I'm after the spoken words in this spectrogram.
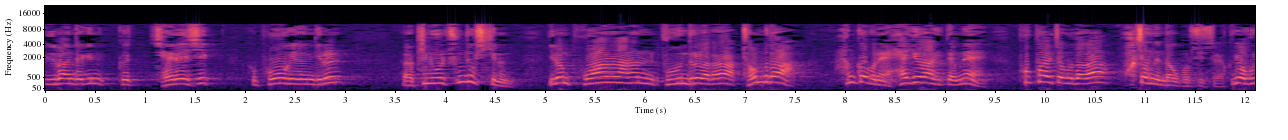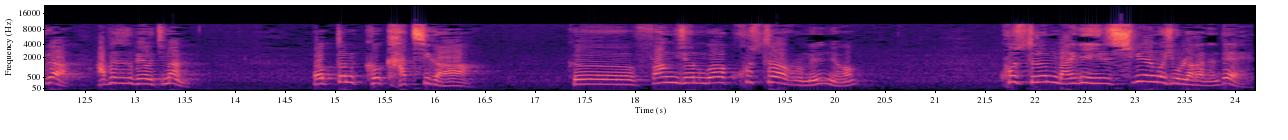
일반적인 그 재래식 그 보호계정기를 어, 기능을 충족시키는 이런 보완을 하는 부분들을 갖다가 전부 다 한꺼번에 해결하기 때문에 폭발적으로다가 확장된다고 볼 수 있어요. 그러니까 우리가 앞에서도 배웠지만 어떤 그 가치가 그 function과 cost라고 그러면요. cost는 만약에 10이라는 것이 올라갔는데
